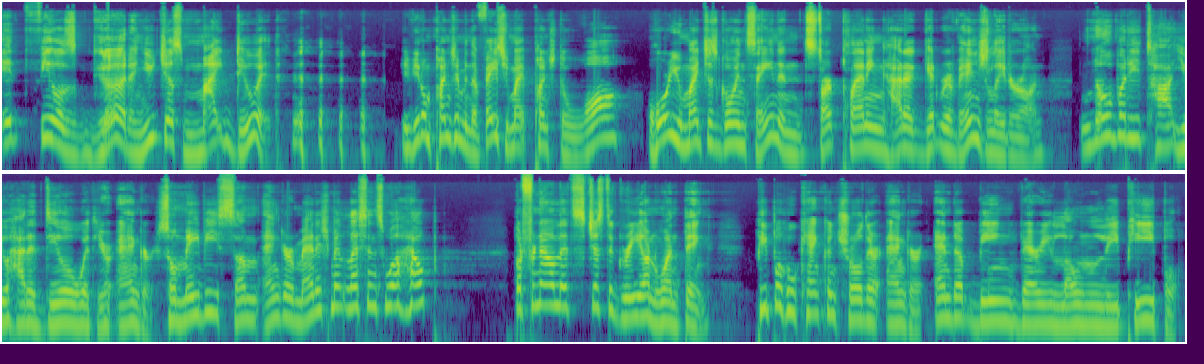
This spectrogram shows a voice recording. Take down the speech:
it feels good and you just might do it. if you don't punch him in the face, you might punch the wall Or you might just go insane and start planning how to get revenge later on. Nobody taught you how to deal with your anger, so maybe some anger management lessons will help? But for now, let's just agree on one thing. People who can't control their anger end up being very lonely people.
